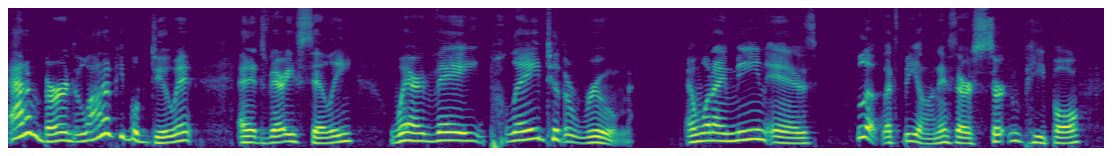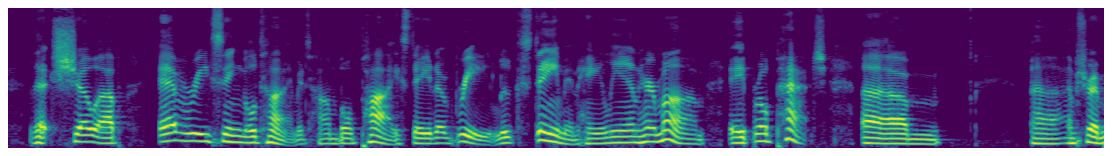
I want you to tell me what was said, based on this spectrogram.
Adam Burns, a lot of people do it, and it's very silly, where they play to the room. And what I mean is, look, let's be honest, there are certain people that show up every single time. It's Humble Pie, State of Bree, Luke Stamen, Haley and her mom, April Patch, um, uh, I'm sure I'm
